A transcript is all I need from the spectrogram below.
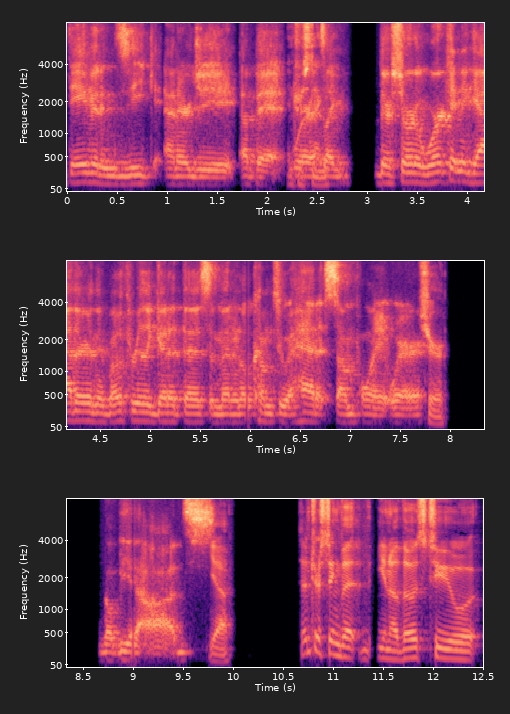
David and Zeke energy a bit, where it's like they're sort of working together and they're both really good at this, and then it'll come to a head at some point where Sure. they'll be at odds. Yeah. It's interesting that you know those two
